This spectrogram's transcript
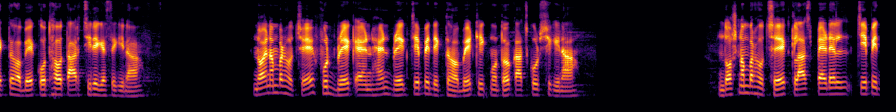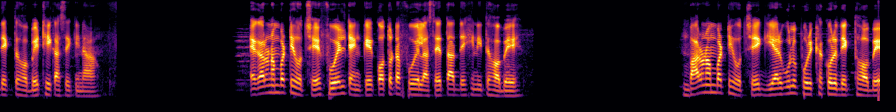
দেখতে হবে কোথাও তার চিড়ে গেছে কিনা। নয় নাম্বার হচ্ছে foot brake and hand brake চেপে দেখতে হবে ঠিকমতো কাজ করছে কিনা। দশ নাম্বার হচ্ছে ক্লাস প্যাডেল চেপে দেখতে হবে ঠিক আছে কিনা। এগারো নম্বরটি হচ্ছে ফুয়েল ট্যাঙ্কে কতটা ফুয়েল আছে তা দেখে নিতে হবে। বারো নম্বরটি হচ্ছে, গিয়ারগুলো পরীক্ষা করে দেখতে হবে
